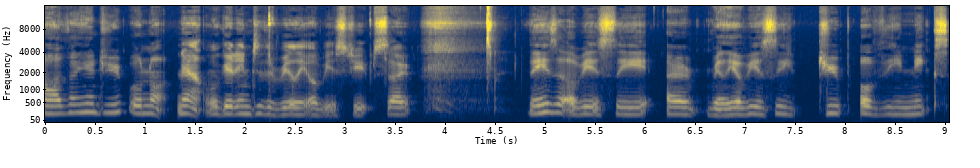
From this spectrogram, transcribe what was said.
are they a dupe or not. Now we'll get into the really obvious dupes. So these are obviously are really obviously dupe of the NYX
